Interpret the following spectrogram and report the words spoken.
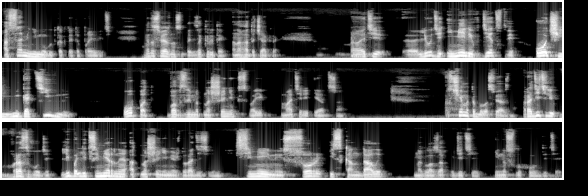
а сами не могут как-то это проявить. Это связано с этой закрытой анагата чакрой. А эти э, люди имели в детстве очень негативный опыт во взаимоотношениях своих матери и отца. С чем это было связано? Родители в разводе, либо лицемерные отношения между родителями, семейные ссоры и скандалы на глазах у детей и на слуху у детей.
